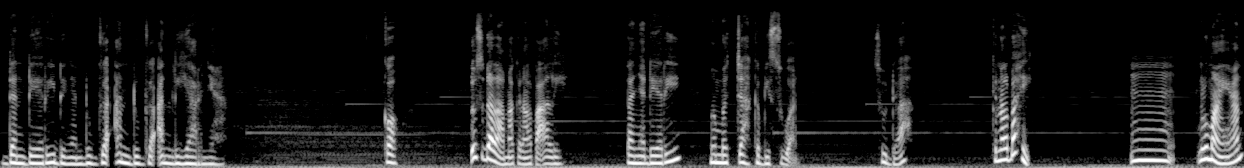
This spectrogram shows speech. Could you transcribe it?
dan Derry dengan dugaan-dugaan liarnya. Kok, lu sudah lama kenal Pak Ali? Tanya Derry memecah kebisuan. Sudah? Kenal baik? Hmm, lumayan.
